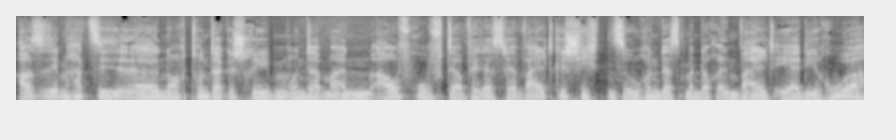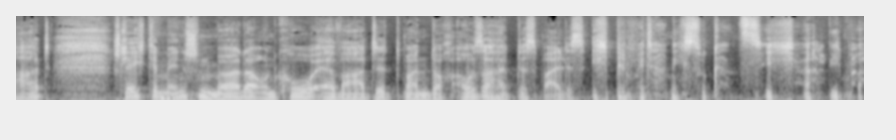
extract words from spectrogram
Außerdem hat sie äh, noch drunter geschrieben unter meinem Aufruf dafür, dass wir Waldgeschichten suchen, dass man doch im Wald eher die Ruhe hat. Schlechte Menschen, Mörder und Co. erwartet man doch außerhalb des Waldes. Ich bin mir da nicht so ganz sicher, lieber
